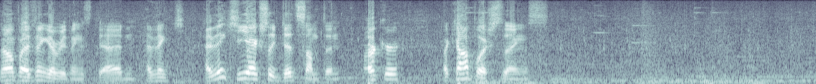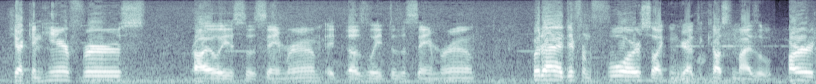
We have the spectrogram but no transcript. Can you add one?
Nope, I think everything's dead. I think I think he actually did something. Parker accomplish things. Check in here first. Probably leads to the same room. It does lead to the same room. Put on a different floor so I can grab the customizable part.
